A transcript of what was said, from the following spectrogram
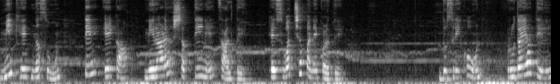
मी घेत नसून ते एका निराळ्या शक्तीने चालते हे स्वच्छपणे कळते. दुसरी खून हृदयातील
